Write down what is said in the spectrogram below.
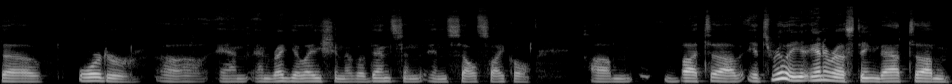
the order uh, and, and regulation of events in, in cell cycle. Um, but uh, it's really interesting that um,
